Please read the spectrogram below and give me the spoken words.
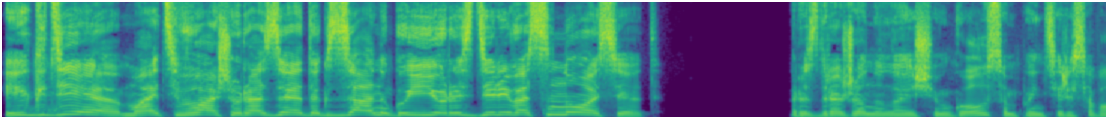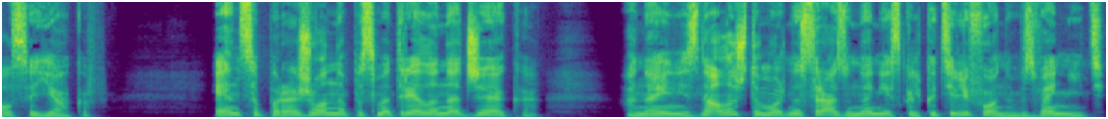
«И где, мать вашу, розеток за ногу ее раздели вас носит?» Раздраженно лающим голосом поинтересовался Яков. Энса пораженно посмотрела на Джека. Она и не знала, что можно сразу на несколько телефонов звонить.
